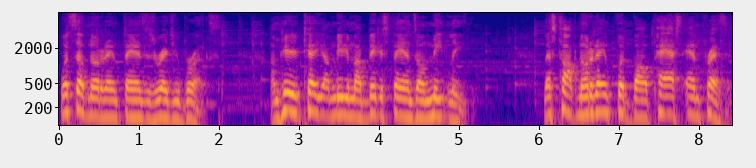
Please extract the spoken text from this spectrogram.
What's up, Notre Dame fans? It's Reggie Brooks. I'm here to tell you I'm meeting my biggest fans on Meet League. Let's talk Notre Dame football, past and present.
